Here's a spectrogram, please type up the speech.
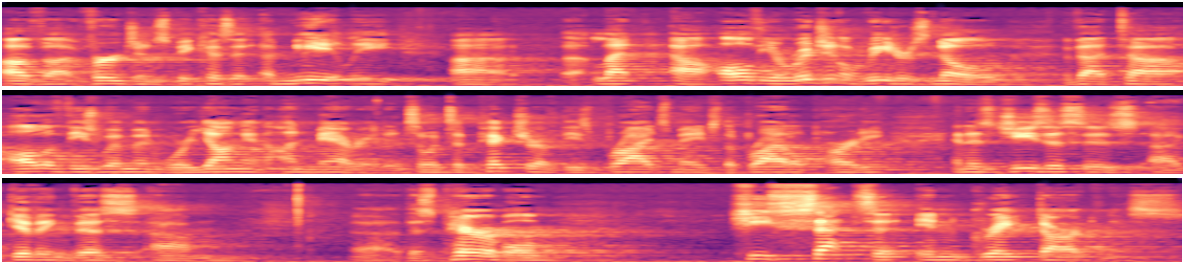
of uh, virgins because it immediately uh, let uh, all the original readers know that uh, all of these women were young and unmarried. And so, it's a picture of these bridesmaids, the bridal party. And as Jesus is uh, giving this, um, uh, this parable, he sets it in great darkness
